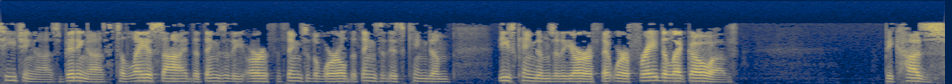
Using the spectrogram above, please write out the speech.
teaching us, bidding us to lay aside the things of the earth, the things of the world, the things of this kingdom these kingdoms of the earth that we're afraid to let go of because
